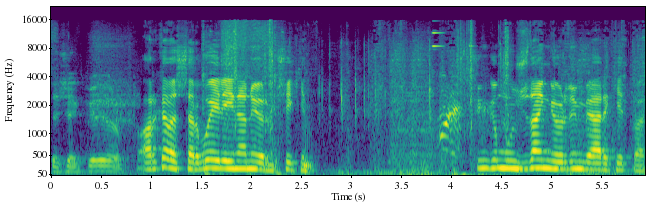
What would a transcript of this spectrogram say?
Teşekkür ediyorum. Arkadaşlar bu ele inanıyorum çekin. Çünkü Muj'dan gördüğüm bir hareket var.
